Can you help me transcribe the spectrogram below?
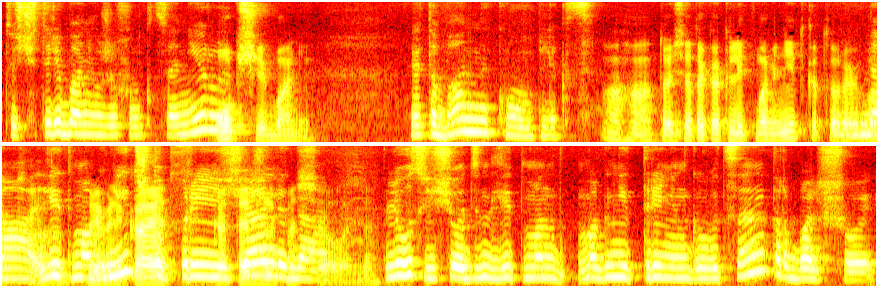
то есть 4 бани уже функционируют. Общие бани. Это банный комплекс. Ага, то есть это как лид-магнит, который Да, вот, э, лид-магнит, коттеджный приезжали, да. поселок, да. Плюс еще один лид-магнит тренинговый центр большой,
